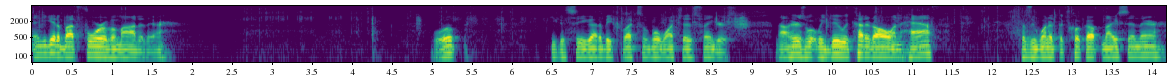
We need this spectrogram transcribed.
And you get about four of them out of there. Whoop. You can see you got to be flexible. Watch those fingers. Now here's what we do. We cut it all in half because we want it to cook up nice in there.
